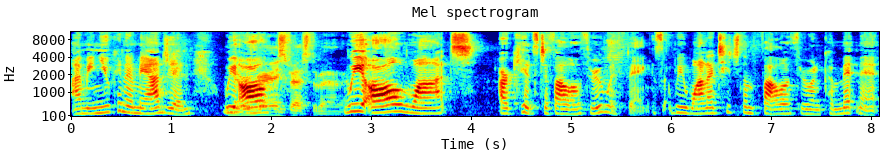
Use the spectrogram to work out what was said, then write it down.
I mean, you can imagine we all very stressed about it. we all want our kids to follow through with things. We want to teach them follow through and commitment,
